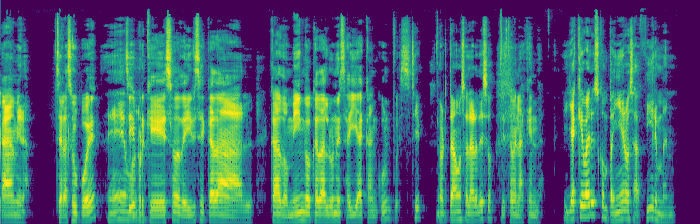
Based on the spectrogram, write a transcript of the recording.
Ah, mira, se la supo, ¿eh? Eh, Sí, porque eso de irse cada, cada domingo, cada lunes ahí a Cancún, pues Sí, ahorita vamos a hablar de eso. ya estaba en la agenda. Y ya que varios compañeros afirman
